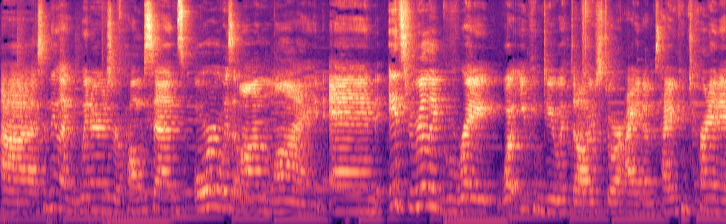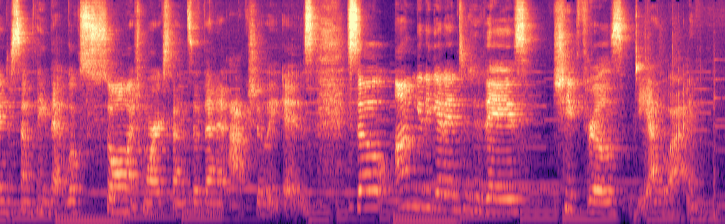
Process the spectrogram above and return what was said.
uh, something like Winners or HomeSense, or it was online. And it's really great what you can do with dollar store items, how you can turn it into something that looks so much more expensive than it actually is. So I'm gonna get into today's Cheap Thrills DIY.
